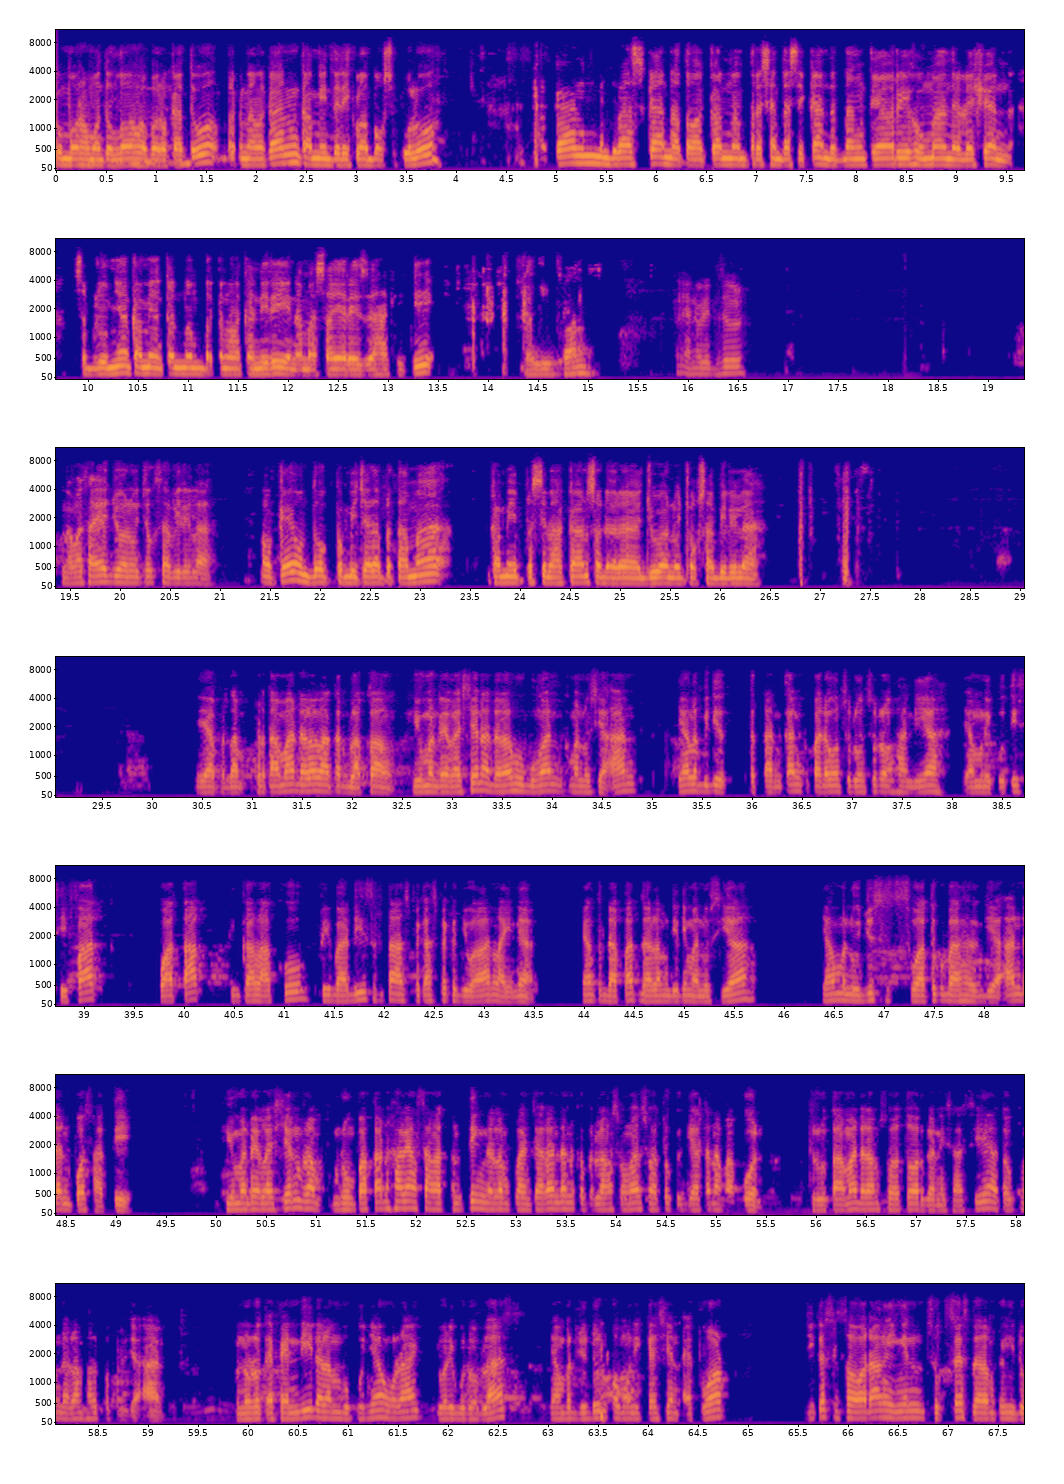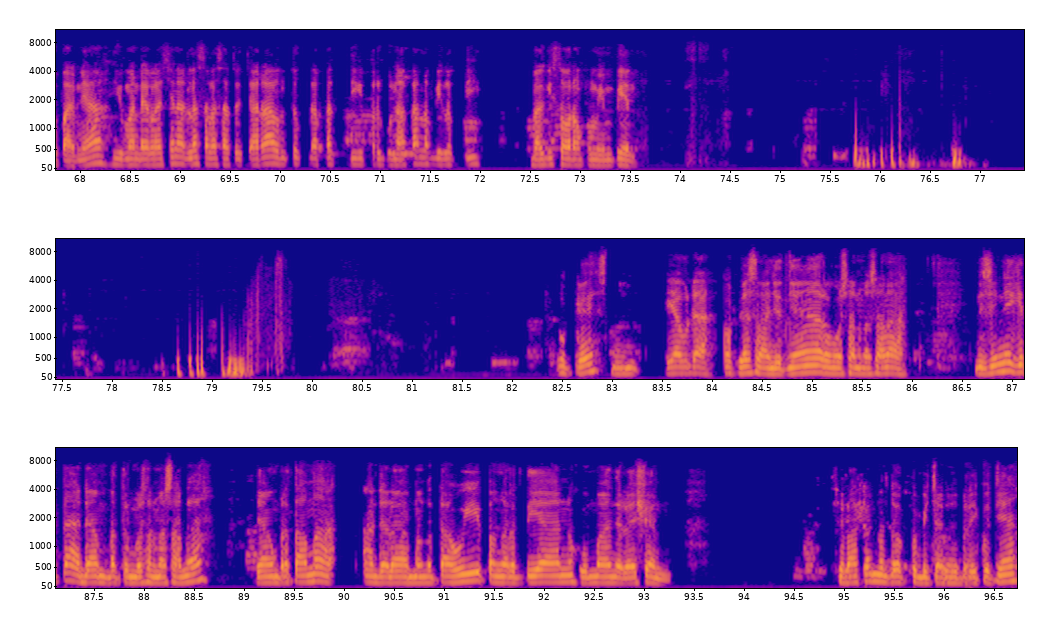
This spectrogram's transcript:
Assalamualaikum warahmatullahi wabarakatuh. Perkenalkan kami dari kelompok 10 akan menjelaskan atau akan mempresentasikan tentang teori human relation. Sebelumnya kami akan memperkenalkan diri. Nama saya Reza Hakiki. Saya Ivan. Saya Nurid Zul. Nama saya Juan Ucok Sabilillah. Oke, untuk pembicara pertama kami persilahkan Saudara Juan Ucok Sabilillah. Ya, pertama, pertama adalah latar belakang. Human relation adalah hubungan kemanusiaan yang lebih ditekankan kepada unsur-unsur rohaniah yang meliputi sifat, watak, tingkah laku, pribadi, serta aspek-aspek kejiwaan lainnya yang terdapat dalam diri manusia yang menuju sesuatu kebahagiaan dan puas hati. Human relation merupakan hal yang sangat penting dalam kelancaran dan keberlangsungan suatu kegiatan apa pun, terutama dalam suatu organisasi ataupun dalam hal pekerjaan. Menurut Effendi dalam bukunya Wright 2012 yang berjudul Communication at Work, jika seseorang ingin sukses dalam kehidupannya, human relation adalah salah satu cara untuk dapat dipergunakan lebih-lebih bagi seorang pemimpin. Oke, ya udah. Oke, selanjutnya rumusan masalah. Di sini kita ada empat rumusan masalah yang pertama adalah mengetahui pengertian human relation. Silakan untuk pembicara berikutnya.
